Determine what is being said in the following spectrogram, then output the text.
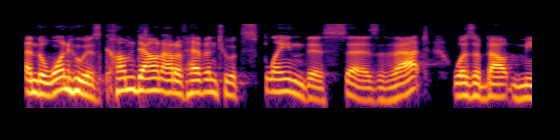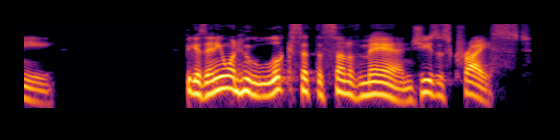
And the one who has come down out of heaven to explain this says, That was about me. Because anyone who looks at the Son of Man, Jesus Christ,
